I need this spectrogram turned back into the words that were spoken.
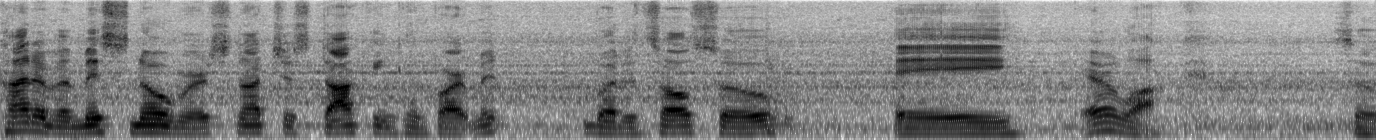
kind of a misnomer. It's not just docking compartment, but it's also a airlock. So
